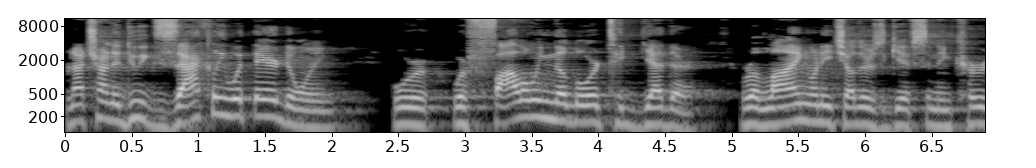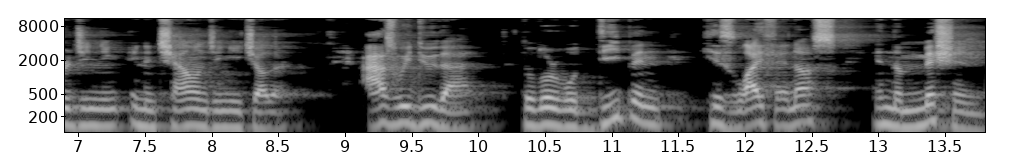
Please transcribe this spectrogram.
We're not trying to do exactly what they're doing. We're, we're following the Lord together relying on each other's gifts and encouraging and challenging each other. As we do that, the Lord will deepen his life in us and the mission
